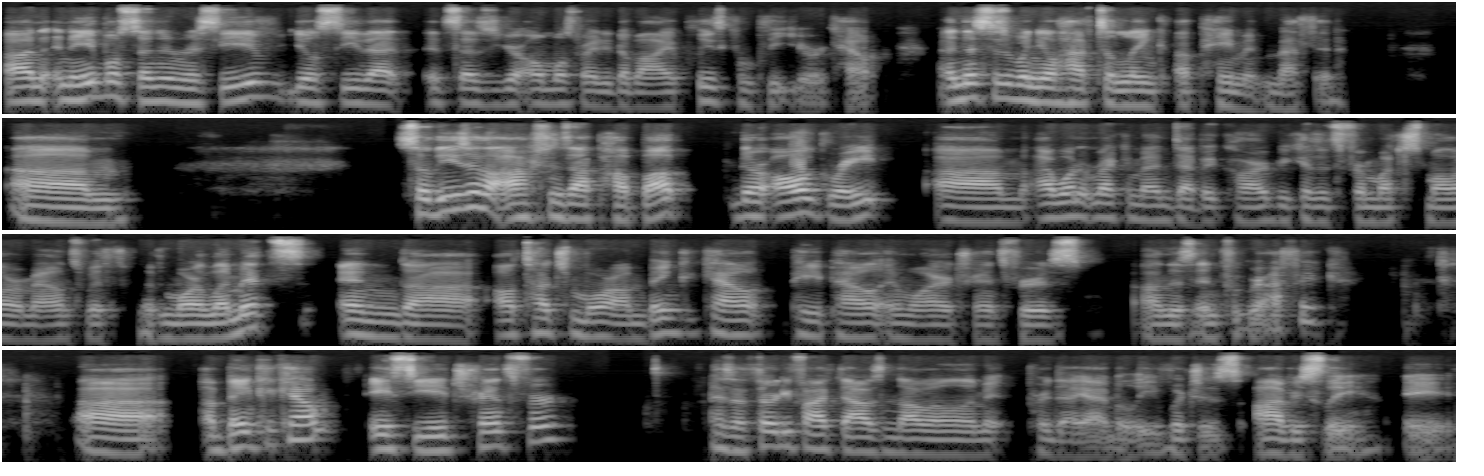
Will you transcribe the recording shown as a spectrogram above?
on enable send and receive, you'll see that it says you're almost ready to buy. Please complete your account. And this is when you'll have to link a payment method. Um, so these are the options that pop up. They're all great. Um, I wouldn't recommend debit card because it's for much smaller amounts with with more limits. And uh, I'll touch more on bank account, PayPal, and wire transfers on this infographic. Uh, a bank account, ACH transfer, has a $35,000 limit per day, I believe, which is obviously a,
